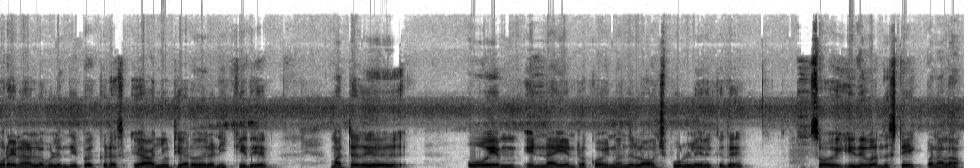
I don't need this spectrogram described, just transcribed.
ஒரே நாளில் விழுந்து இப்போ கிட அஞ்சூற்றி அறுபதில் நிற்கிது மற்றது ஓஎம்என்ஐ என்ற கோயின் வந்து லான்ச் பூலில் இருக்குது. ஸோ இது வந்து ஸ்டேக் பண்ணலாம்.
